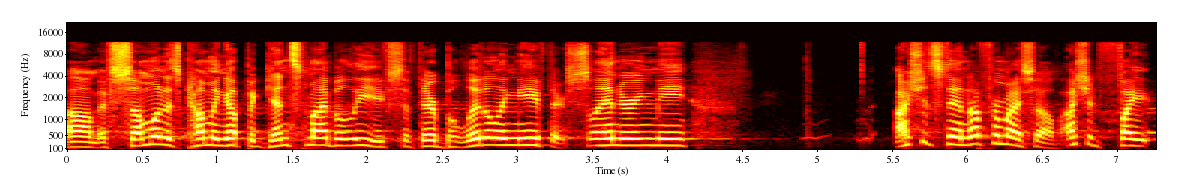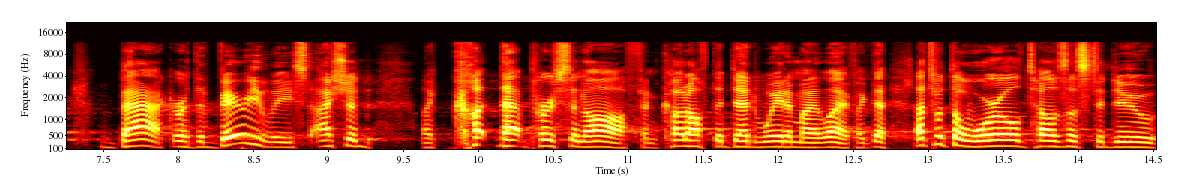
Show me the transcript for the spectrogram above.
Um, if someone is coming up against my beliefs, if they're belittling me, if they're slandering me, I should stand up for myself. I should fight back, or at the very least, I should like cut that person off and cut off the dead weight of my life. Like that, that's what the world tells us to do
